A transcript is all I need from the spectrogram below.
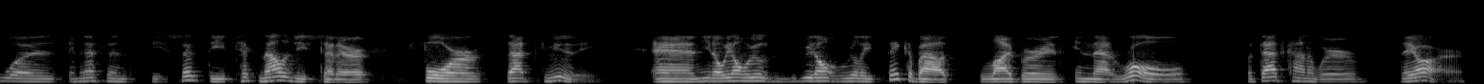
was in essence the the technology center for that community. And you know, we don't really, we don't really think about libraries in that role, but that's kind of where they are.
